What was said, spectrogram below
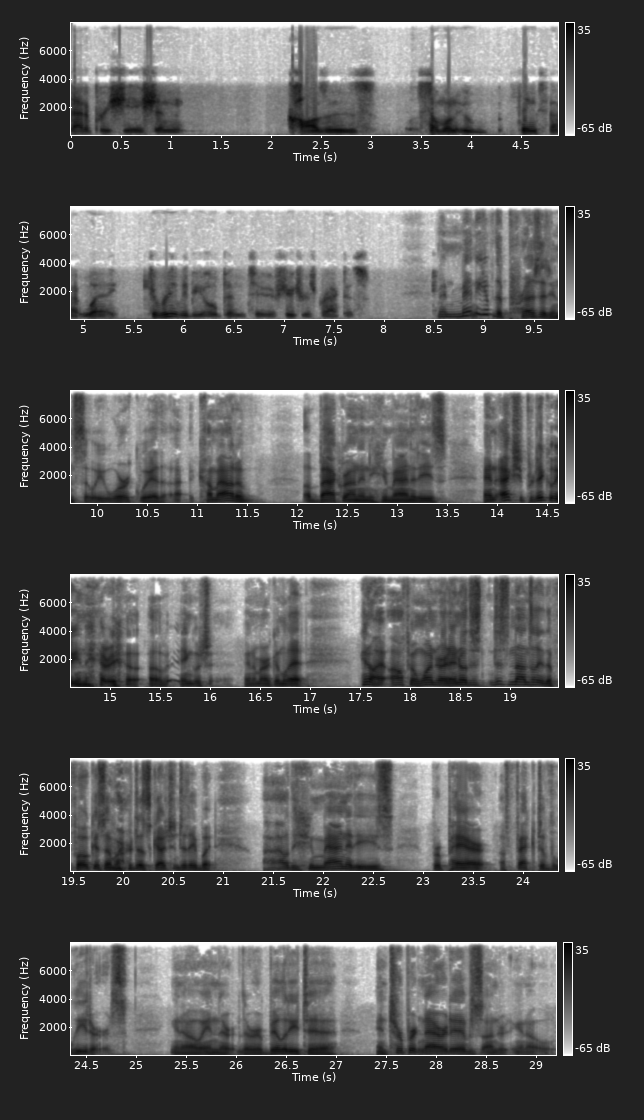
that appreciation causes someone who thinks that way to really be open to futurist practice. And many of the presidents that we work with uh, come out of a background in the humanities, and actually particularly in the area of English and American Lit. You know, I often wonder, and I know this, this is not necessarily the focus of our discussion today, but how the humanities prepare effective leaders, you know, in their, their ability to interpret narratives, under, you know,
